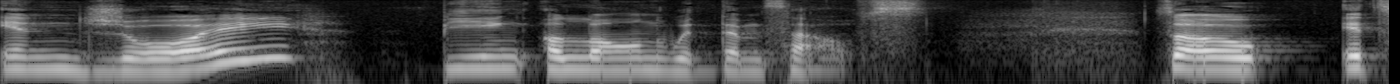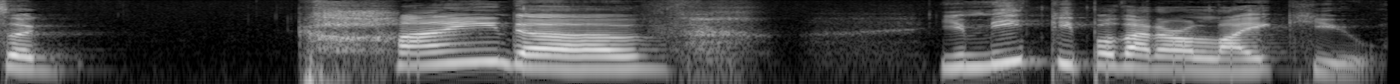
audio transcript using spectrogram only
enjoy being alone with themselves. So it's a kind of you meet people that are like you.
